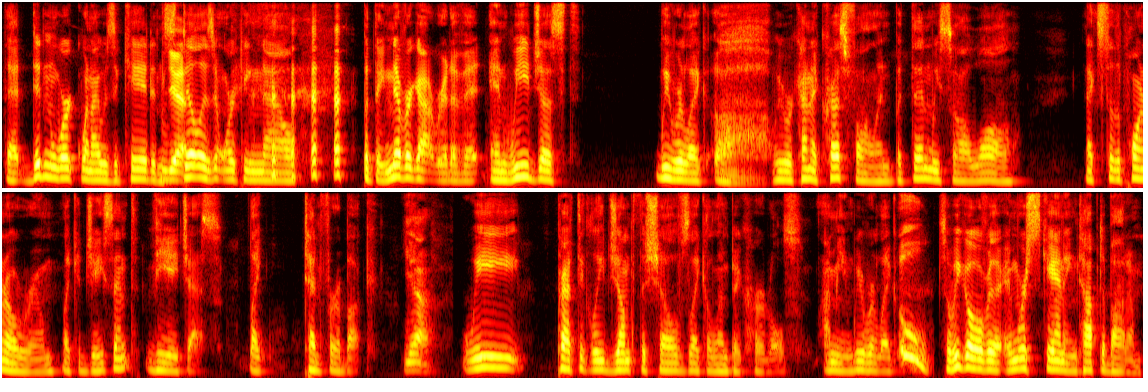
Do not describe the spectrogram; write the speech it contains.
that didn't work when I was a kid and Yeah. still isn't working now, but they never got rid of it. And we just, we were like, oh, we were kind of crestfallen. But then we saw a wall next to the porno room, like adjacent VHS, like 10 for a buck Yeah. we practically jumped the shelves like Olympic hurdles. I mean, we were like, ooh. So we go over there and we're scanning top to bottom.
